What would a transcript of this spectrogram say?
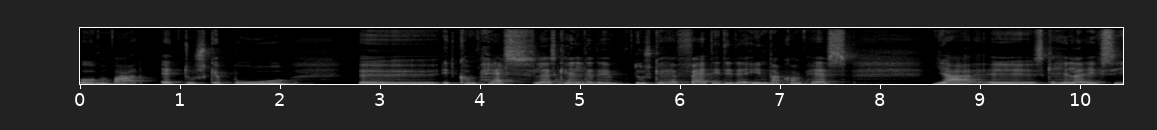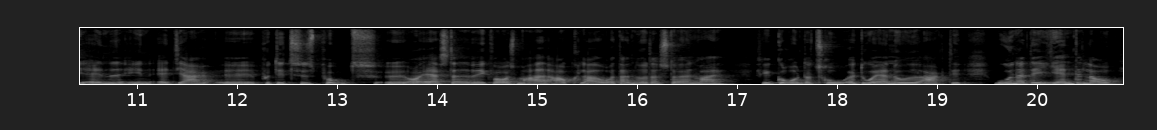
åbenbart, at du skal bruge øh, et kompas, lad os kalde det det. Du skal have fat i det der indre kompas, jeg øh, skal heller ikke sige andet end, at jeg øh, på det tidspunkt, øh, og er stadigvæk, var også meget afklaret over, at der er noget, der er større end mig skal ikke gå rundt og tro, at du er noget-agtigt. Uden at det er jantelov,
